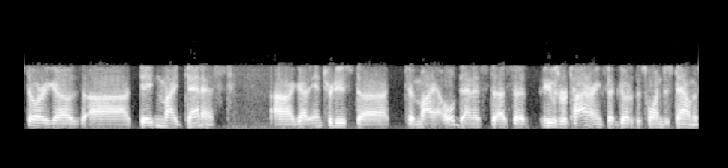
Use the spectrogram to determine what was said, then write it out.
story goes, uh, dating my dentist, I uh, got introduced uh, to my old dentist. Uh, said he was retiring. Said go to this one just down the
